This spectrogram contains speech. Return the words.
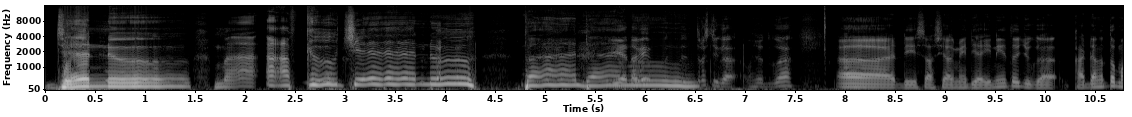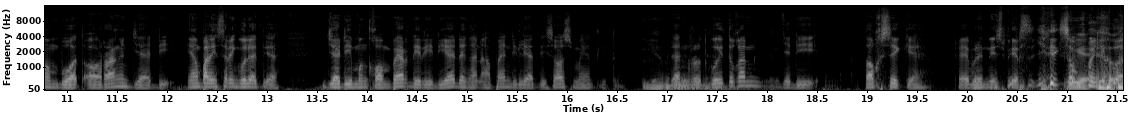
Jenuh, maafku jenuh padamu. Iya tapi terus juga maksud gua eh di sosial media ini tuh juga kadang tuh membuat orang jadi yang paling sering gue lihat ya jadi mengcompare diri dia dengan apa yang dilihat di sosmed gitu. Iya, benar, Dan menurut gue itu kan jadi toxic ya kayak Britney Spears. Jadi Iya, semuanya gua,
